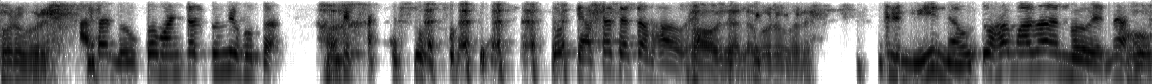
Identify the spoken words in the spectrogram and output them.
बरोबर आता लोक म्हणतात तुम्ही होता. तो त्याचा त्याचा भाव आहे. बरोबर मी नव्हतो हा माझा अनुभव आहे ना. हो.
